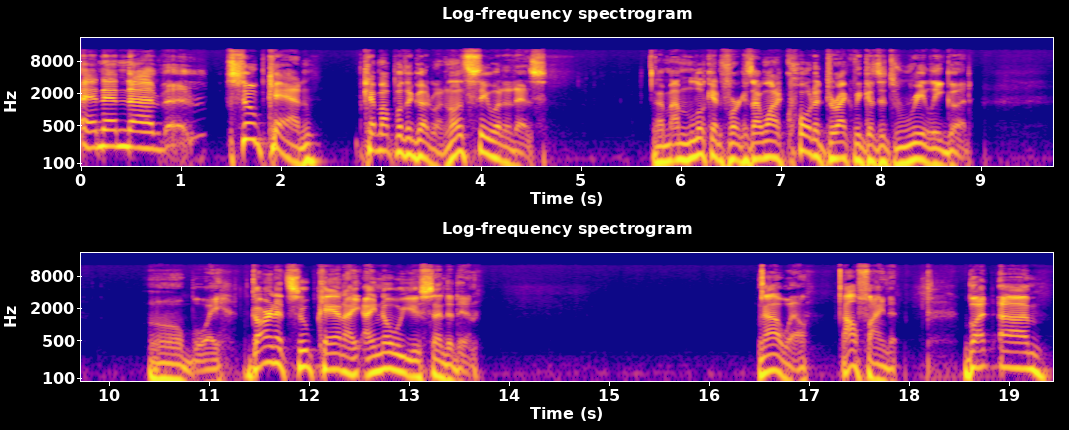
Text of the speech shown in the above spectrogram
And then uh, Soup Can come up with a good one. Let's see what it is. I'm, I'm looking for it because I want to quote it directly because it's really good. Oh boy. Darn it, Soup Can. I, I know you send it in. Ah, well, I'll find it. But um,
